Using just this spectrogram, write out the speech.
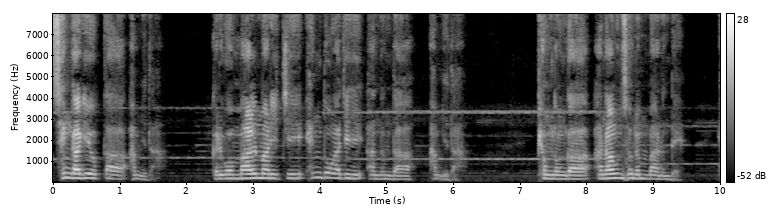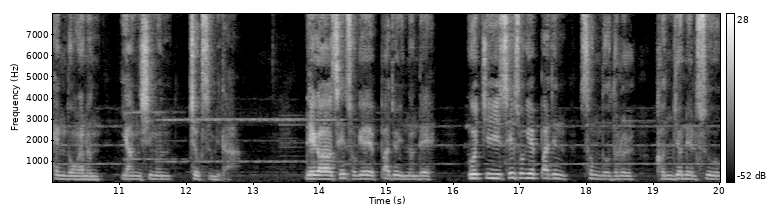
생각이 없다 합니다. 그리고 말만 있지 행동하지 않는다 합니다. 평론가 아나운서는 많은데 행동하는 양심은 적습니다. 내가 세속에 빠져 있는데 어찌 세속에 빠진 성도들을 건져낼 수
